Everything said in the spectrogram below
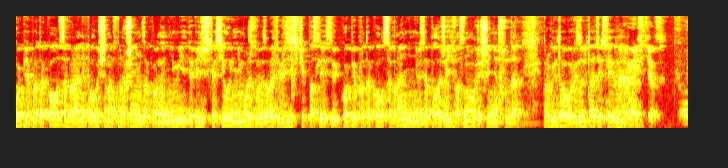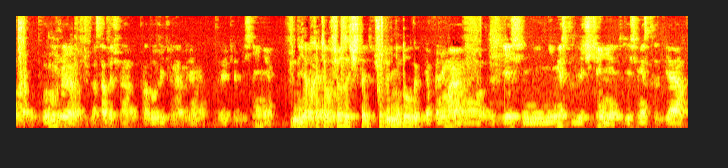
копия протокола собрания получена с нарушением закона, не имеет юридической силы и не может вызывать юридических последствий. Копию протокола собрания нельзя положить в основу решения суда. Кроме того, в результате исследования... Уважаемый истец, э, вы уже достаточно продолжительное время даете объяснение. Да я бы хотел все зачитать. Что тут недолго? Я понимаю, но здесь не, не место для чтения, здесь место для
